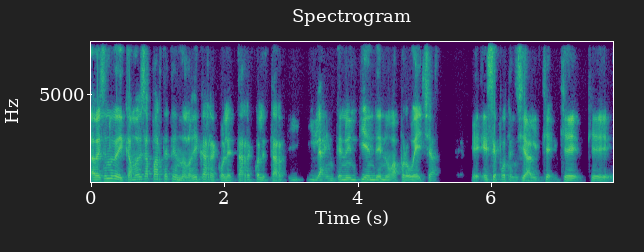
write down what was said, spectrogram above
a veces nos dedicamos a esa parte tecnológica, recolectar, recolectar, y, la gente no entiende, no aprovecha eh, ese potencial? ¿Qué, qué, qué,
